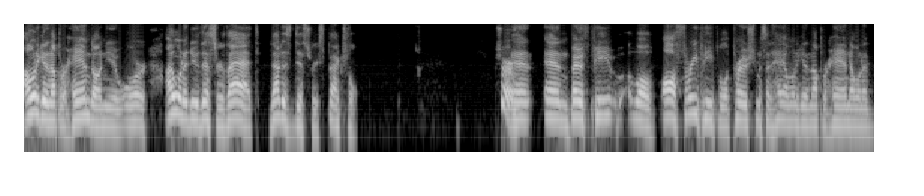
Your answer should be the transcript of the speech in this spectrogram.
I want to get an upper hand on you, or I want to do this or that, that is disrespectful. Sure. and and both people well all three people approached him and said hey i want to get an upper hand i want to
